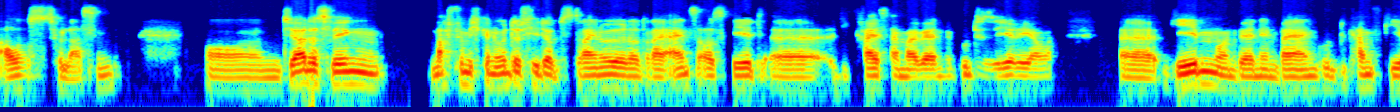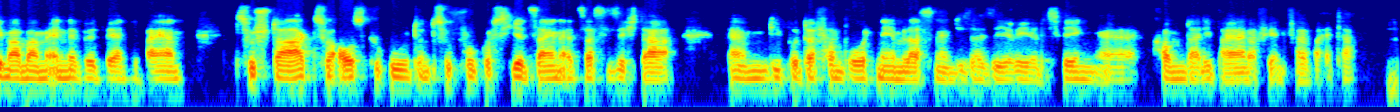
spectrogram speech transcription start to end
auszulassen. Und ja, deswegen macht für mich keinen Unterschied, ob es 3-0 oder 3-1 ausgeht. Äh, die Kreisheimer werden eine gute Serie äh, geben und werden den Bayern einen guten Kampf geben, aber am Ende wird, werden die Bayern zu stark, zu ausgeruht und zu fokussiert sein, als dass sie sich da ähm, die Butter vom Brot nehmen lassen in dieser Serie. Deswegen äh, kommen da die Bayern auf jeden Fall weiter. Ja,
